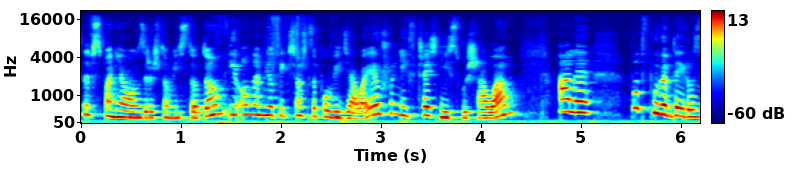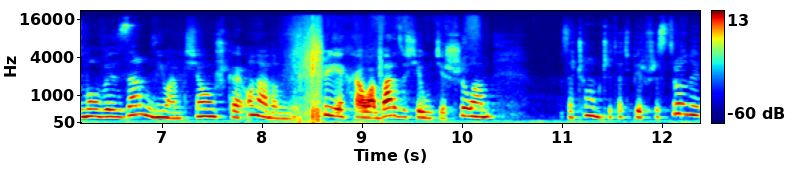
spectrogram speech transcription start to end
ze wspaniałą zresztą istotą, i ona mi o tej książce powiedziała. Ja już o niej wcześniej słyszałam, ale pod wpływem tej rozmowy zamówiłam książkę. Ona do mnie przyjechała, bardzo się ucieszyłam. Zaczęłam czytać pierwsze strony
